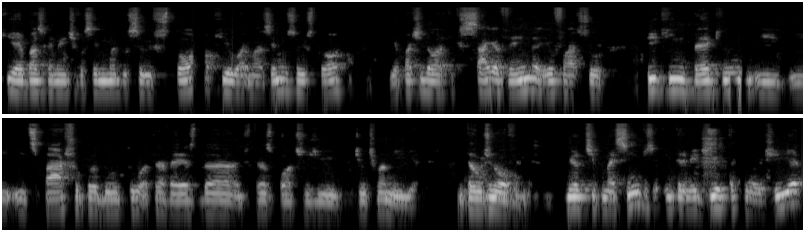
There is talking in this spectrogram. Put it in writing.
que é basicamente você me manda o seu estoque, eu armazeno o seu estoque, e a partir da hora que sai a venda, eu faço picking, packing e, e, e despacho o produto através da, de transporte de, de última milha. Então, de novo, primeiro tipo mais simples, intermedio tecnologia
